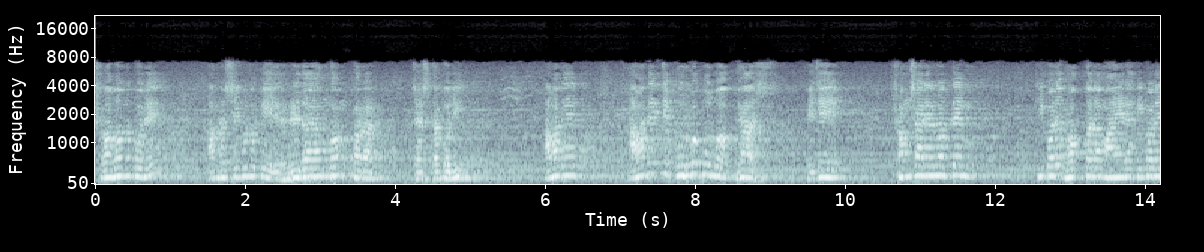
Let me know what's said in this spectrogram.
শ্রবণ করে আমরা সেগুলোকে হৃদয়ঙ্গম করার চেষ্টা করি। আমাদের আমাদের যে পূর্ব পূর্ব অভ্যাস, এই যে সংসারের মধ্যে কি করে ভক্তরা, মায়েরা কি করে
